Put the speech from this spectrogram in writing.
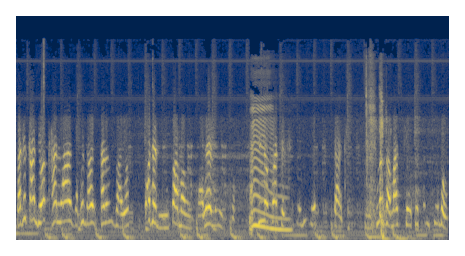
ngathi xa ndiyokhalaza kwiindawo ezikhalazayo kodwa ndiyimfama ndivalele izo ilo projekthi ndifuna amasikhethe semsibo.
